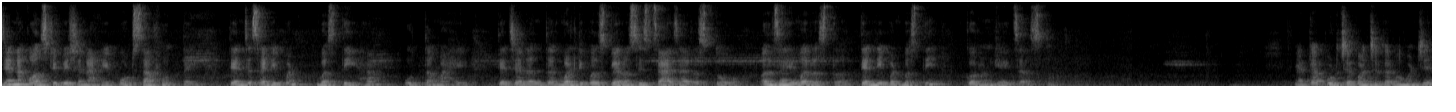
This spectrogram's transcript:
ज्यांना कॉन्स्टिपेशन आहे पोट साफ होत नाही त्यांच्यासाठी पण बस्ती हा उत्तम आहे. त्याच्यानंतर मल्टिपल स्क्लेरोसिसचा आजार असतो अल्झायमर असतं त्यांनी पण बस्ती करून घ्यायचा असतो. आता पुढचे पंचकर्म म्हणजे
